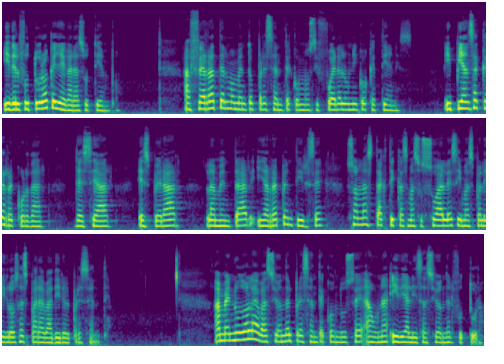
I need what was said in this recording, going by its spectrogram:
y del futuro que llegará a su tiempo. Aférrate al momento presente como si fuera el único que tienes. Y piensa que recordar, desear, esperar, lamentar y arrepentirse son las tácticas más usuales y más peligrosas para evadir el presente. A menudo la evasión del presente conduce a una idealización del futuro.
